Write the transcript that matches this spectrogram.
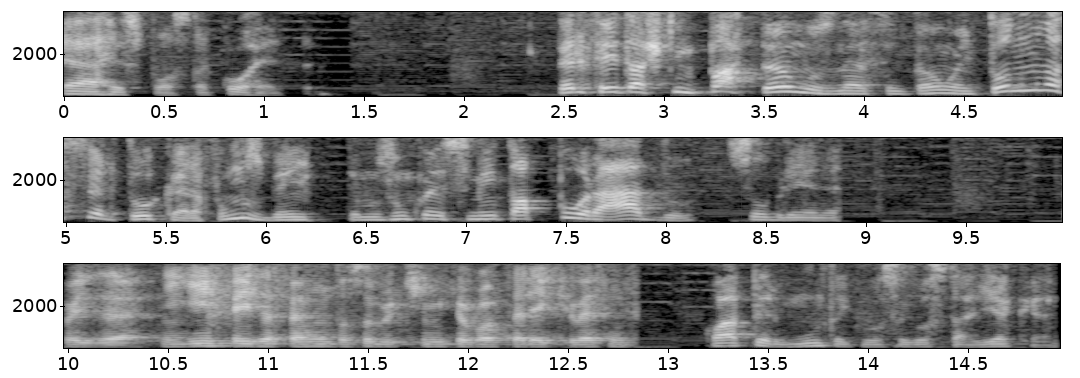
é a resposta correta. Perfeito, acho que empatamos nessa então, hein? Todo mundo acertou, cara. Fomos bem. Temos um conhecimento apurado sobre ele. Pois é, ninguém fez a pergunta sobre o time que eu gostaria que tivessem. Qual a pergunta que você gostaria, cara?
